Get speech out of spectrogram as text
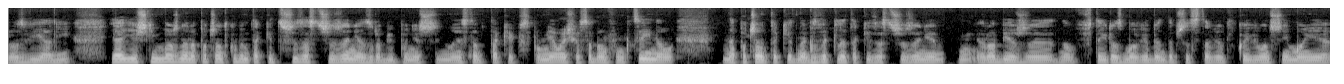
rozwijali. Ja, jeśli można, na początku bym takie trzy zastrzeżenia zrobił, ponieważ no, jestem, tak jak wspomniałeś, osobą funkcyjną. Na początek jednak zwykle takie zastrzeżenie robię, że no, w tej rozmowie będę przedstawiał tylko i wyłącznie moje,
